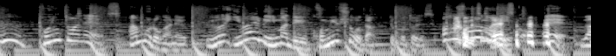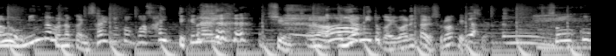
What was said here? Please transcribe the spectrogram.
うん。ポイントはねアムロがねいわいわゆる今でいうコミュ障だってことですよ。あそうなんですか。であのうん。みんなの中に最初は入っていけないシ嫌味とか言われたりするわけですよ。うん。そこ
